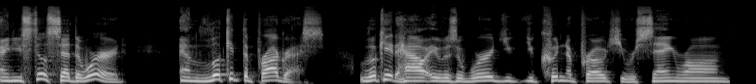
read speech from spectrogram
And you still said the word. And look at the progress. Look at how it was a word you you couldn't approach. You were saying wrong.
